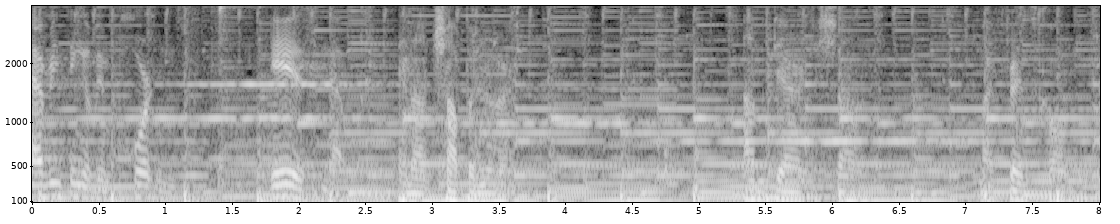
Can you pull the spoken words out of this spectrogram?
everything of importance is network, An entrepreneur. I'm Derrick Ashong. My friends call me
